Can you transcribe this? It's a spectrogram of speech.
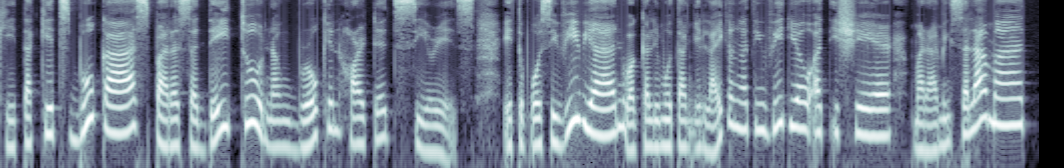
Kita-kits bukas para sa Day 2 ng Broken Hearted series. Ito po si Vivian. Huwag kalimutang i-like ang ating video at i-share. Maraming salamat!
